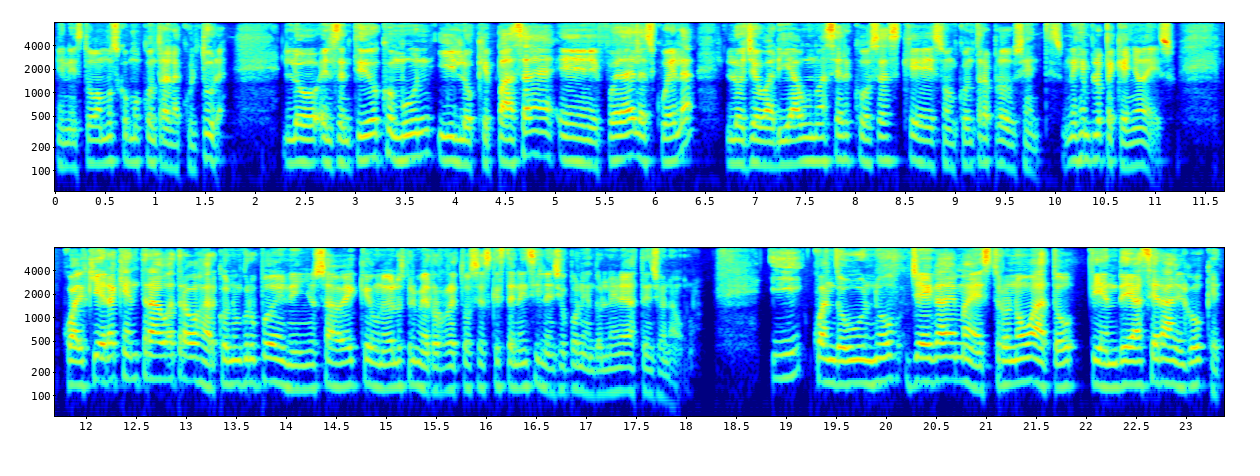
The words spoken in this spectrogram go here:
en, esto vamos como contra la cultura lo, el sentido común y lo que pasa eh, fuera de la escuela lo llevaría a uno a hacer cosas que son contraproducentes un ejemplo pequeño de eso Cualquiera que ha entrado a trabajar con un grupo de niños sabe que uno de los primeros retos es que estén en silencio poniéndole atención a uno. Y cuando uno llega de maestro novato, tiende a hacer algo que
